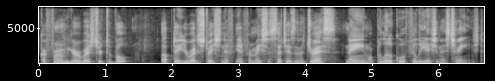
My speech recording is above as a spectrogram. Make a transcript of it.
confirm you're registered to vote. Update your registration if information such as an address, name, or political affiliation has changed.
